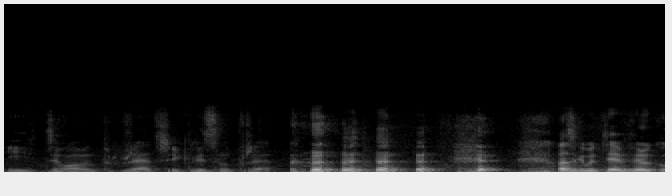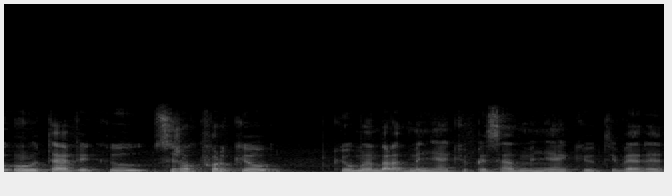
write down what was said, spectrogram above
e desenvolvimento de projetos e criação de projetos. Basicamente tem a ver com, tem a com seja o que for que eu que eu me lembrar de manhã, que eu pensar de manhã, que eu tiver a,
